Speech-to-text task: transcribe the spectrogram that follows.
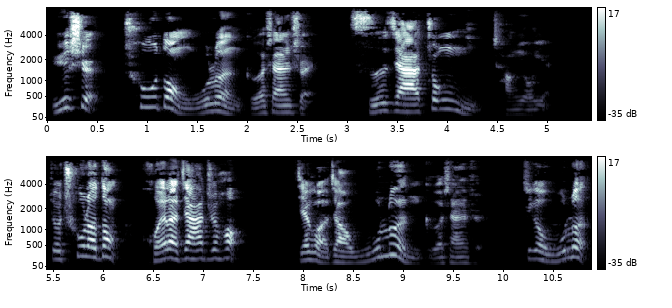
于是出洞无论隔山水，辞家终拟常有也，就出了洞，回了家之后。结果叫无论隔山水，这个无论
